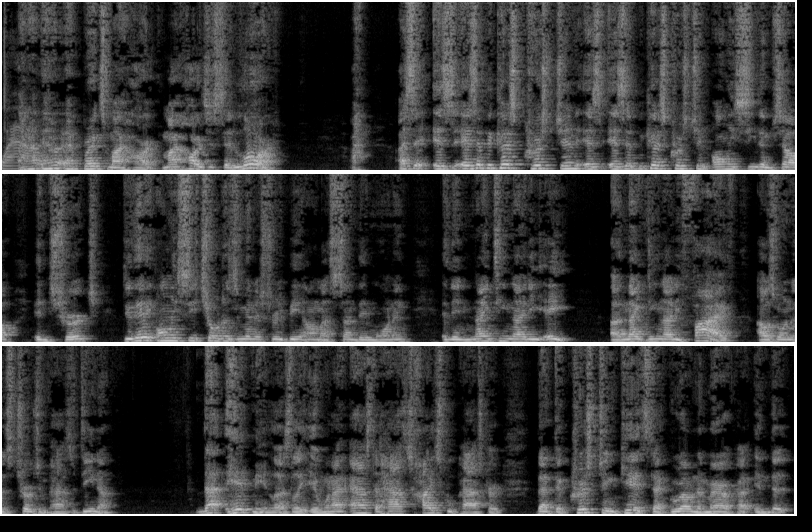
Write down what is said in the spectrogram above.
Wow. And it breaks my heart. My heart just said, Lord, I, I said, is, is it because Christian, is, is it because Christian only see themselves in church? Do they only see children's ministry being on a Sunday morning? And in 1998, uh, 1995, I was going to this church in Pasadena. That hit me, Leslie. And when I asked a high school pastor that the Christian kids that grew up in America in the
